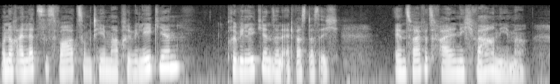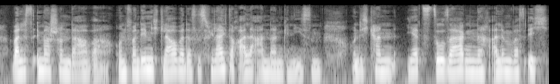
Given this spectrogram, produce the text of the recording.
Und noch ein letztes Wort zum Thema Privilegien. Privilegien sind etwas, das ich im Zweifelsfall nicht wahrnehme, weil es immer schon da war und von dem ich glaube, dass es vielleicht auch alle anderen genießen. Und ich kann jetzt so sagen, nach allem, was ich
